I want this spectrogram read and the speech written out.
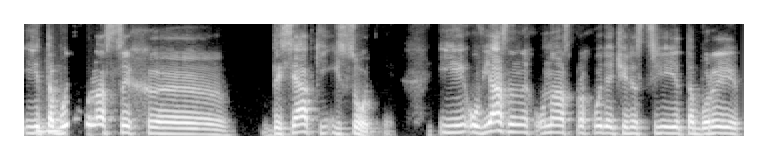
І таборів у нас цих е, десятки і сотні. І ув'язнених у нас проходять через ці табори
